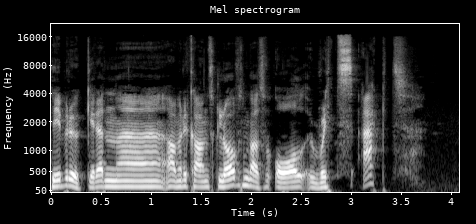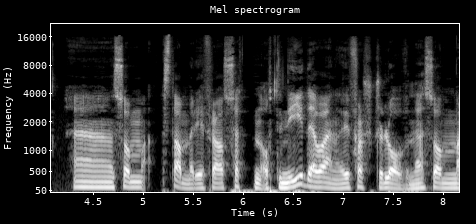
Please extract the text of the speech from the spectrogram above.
De bruker en uh, amerikansk lov som kalles All Writs Act, uh, som stammer fra 1789. Det var en av de første lovene som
